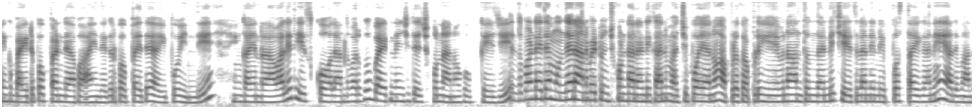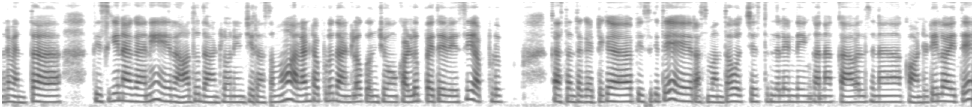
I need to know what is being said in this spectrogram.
ఇంకా బయట పప్పు అండి. ఆయన దగ్గర పప్పు అయితే అయిపోయింది. ఇంకా ఆయన రావాలి తీసుకోవాలి. అంతవరకు బయట నుంచి తెచ్చుకున్నాను. ఒక కేజీ. చింతపండు అయితే ముందే నానబెట్టి ఉంచుకుంటానండి కానీ మర్చిపోయాను. అప్పటికప్పుడు ఏమి నానుతుందండి చేతులన్నీ నొప్పి వస్తాయి కానీ అది మాత్రం ఎంత పిసికినా కానీ రాదు దాంట్లో నుంచి రసము. అలాంటప్పుడు దాంట్లో కొంచెం కళ్ళుప్పు అయితే వేసి అప్పుడు కాస్తంత గట్టిగా పిసికితే రసం అంతా వచ్చేస్తుందిలేండి. ఇంకా నాకు కావాల్సిన క్వాంటిటీలో అయితే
